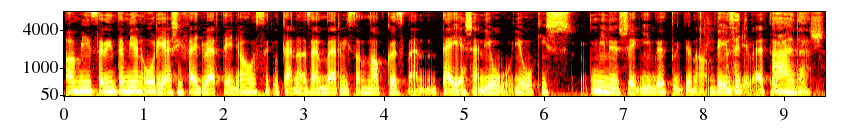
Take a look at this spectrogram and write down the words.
ami szerintem ilyen óriási fegyvertény ahhoz, hogy utána az ember viszont napközben teljesen jó, jó kis minőségi időt tudjon a bébiével Ez egy áldás.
